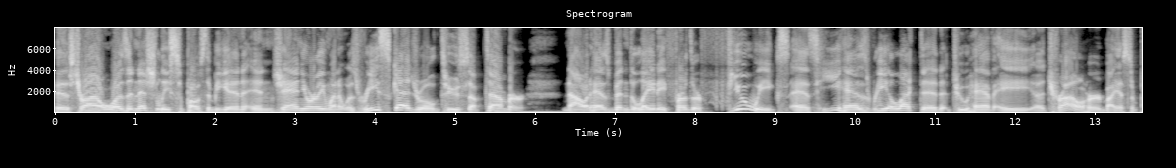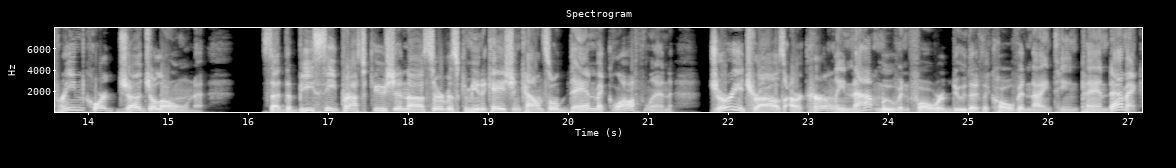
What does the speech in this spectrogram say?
His trial was initially supposed to begin in January when it was rescheduled to September. Now it has been delayed a further few weeks as he has reelected to have a, a trial heard by a Supreme Court judge alone said the BC Prosecution uh, Service Communication Counsel Dan McLaughlin. Jury trials are currently not moving forward due to the COVID 19 pandemic.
